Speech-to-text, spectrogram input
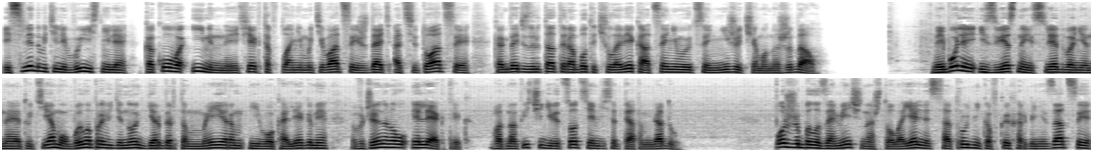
Исследователи выяснили, какого именно эффекта в плане мотивации ждать от ситуации, когда результаты работы человека оцениваются ниже, чем он ожидал. Наиболее известное исследование на эту тему было проведено Гербертом Мейером и его коллегами в General Electric в 1975 году. Позже было замечено, что лояльность сотрудников к их организации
